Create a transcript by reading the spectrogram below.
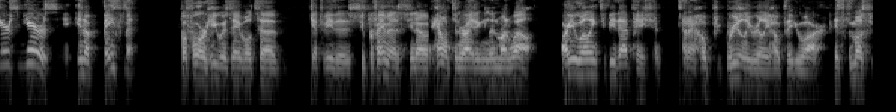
years and years in a basement before he was able to get to be the super famous, you know, Hamilton writing Lin Manuel. Are you willing to be that patient? And I hope, really, really hope that you are. It's the most,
